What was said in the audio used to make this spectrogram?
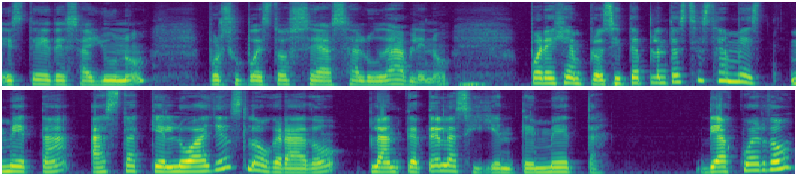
este desayuno, por supuesto, sea saludable, ¿no? Por ejemplo, si te plantaste esta meta, hasta que lo hayas logrado, planteate la siguiente meta. ¿De acuerdo?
